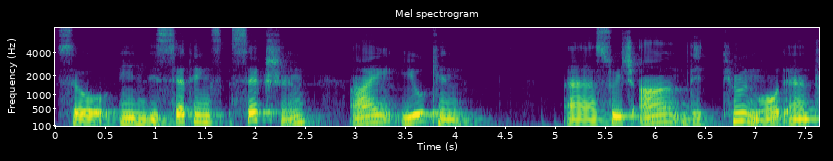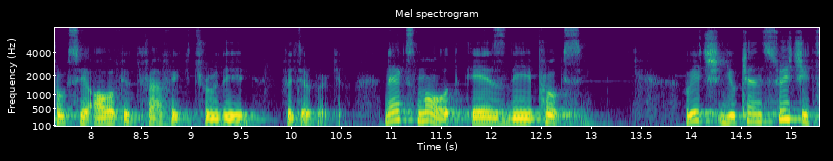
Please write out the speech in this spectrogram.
So in the settings section, I you can uh, switch on the tune mode and proxy all of your traffic through the filter breaker. Next mode is the proxy, which you can switch it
